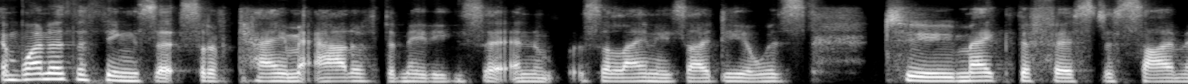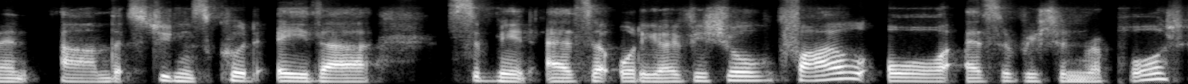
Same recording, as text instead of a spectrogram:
And one of the things that sort of came out of the meetings, and Eleni's idea, was to make the first assignment um, that students could either submit as an audiovisual file or as a written report.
